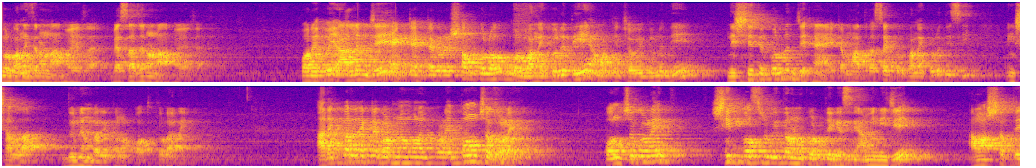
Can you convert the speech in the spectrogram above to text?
কোরবানি যেন না হয়ে যায়, বেচা যেন না হয়ে যায়। পরে ওই আলেম যে একটা একটা করে সবগুলো কোরবানি করে দিয়ে, আমাকে ছবি তুলে দিয়ে নিশ্চিত করলেন যে হ্যাঁ এটা মাদ্রাসায় কোরবানি করে দিছি, ইনশাল্লাহ দুই নম্বরে কোনো পথ খোলা নেই। আরেকবার একটা ঘটনা মনে পড়ে, পঞ্চগড়ে। পঞ্চগড়ে শীত বস্ত্র বিতরণ করতে গেছি আমি নিজে। আমার সাথে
